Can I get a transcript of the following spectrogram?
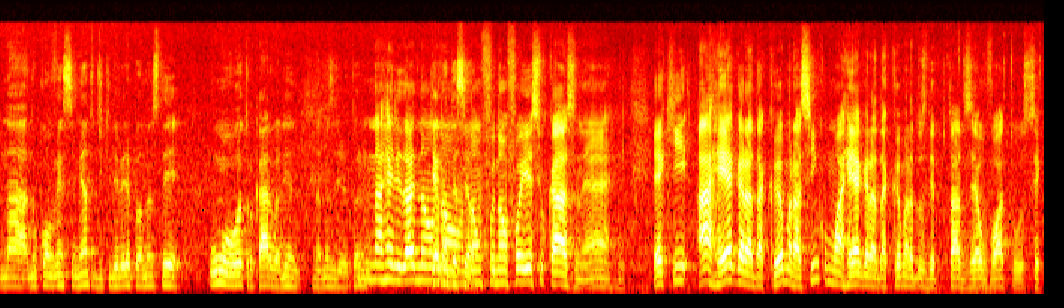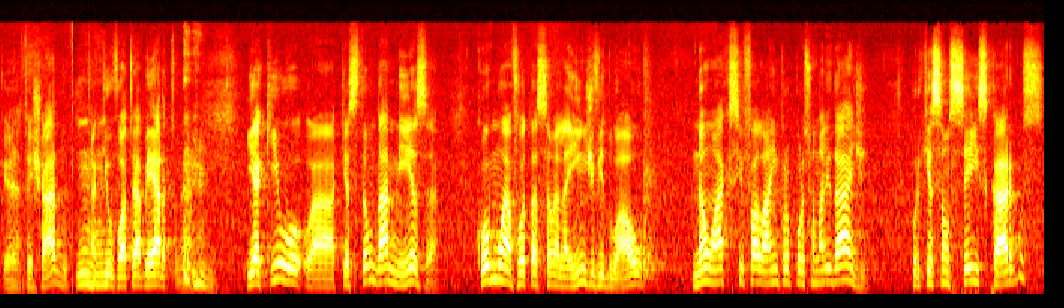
na, no convencimento de que deveria pelo menos ter um ou outro cargo ali na mesa diretora? Na realidade, não, que aconteceu? não, não, foi, não foi esse o caso, né? É que a regra da Câmara, assim como a regra da Câmara dos Deputados é o voto é, fechado, uhum. aqui o voto é aberto, né? E aqui o, a questão da mesa, como a votação ela é individual, não há que se falar em proporcionalidade porque são seis cargos,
